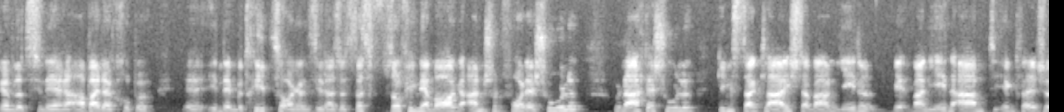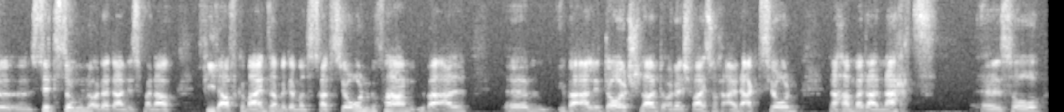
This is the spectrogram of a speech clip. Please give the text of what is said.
revolutionäre Arbeitergruppe äh, in dem Betrieb zu organisieren. Also das, so fing der Morgen an, schon vor der Schule. Und nach der Schule ging es dann gleich, da waren, jede, waren jeden Abend irgendwelche äh, Sitzungen oder dann ist man auch viel auf gemeinsame Demonstrationen gefahren, überall, ähm, überall in Deutschland. Oder ich weiß noch eine Aktion, da haben wir da nachts äh, so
